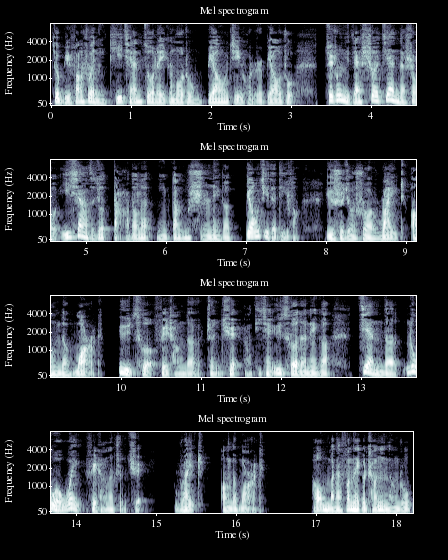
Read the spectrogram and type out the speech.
就比方说你提前做了一个某种标记或者是标注，最终你在射箭的时候一下子就打到了你当时那个标记的地方，于是就说 right on the mark，预测非常的准确啊，提前预测的那个箭的落位非常的准确，right on the mark。好，我们把它放在一个场景当中，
